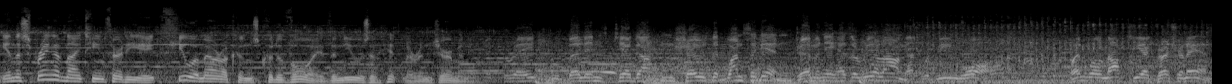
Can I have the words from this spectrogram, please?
In the spring of 1938, few Americans could avoid the news of Hitler in Germany. The parade through Berlin's Tiergarten shows that once again Germany has a real army. That would mean war. When will Nazi aggression end?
